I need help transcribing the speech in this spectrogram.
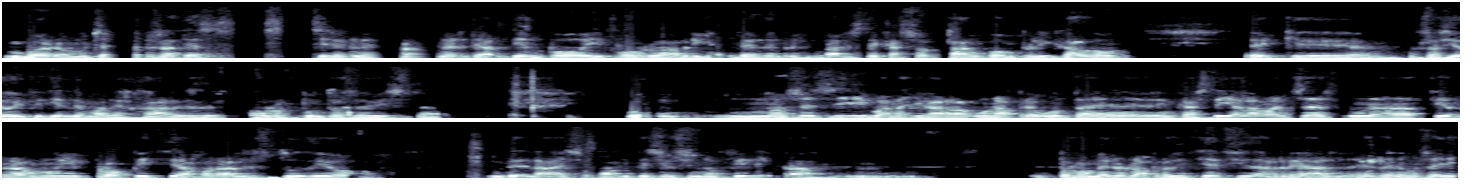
Bueno, muchas gracias, Sirene, por ponerte al tiempo y por la brillantez de presentar este caso tan complicado eh, que nos ha sido difícil de manejar desde todos los puntos de vista. no sé si van a llegar alguna pregunta. ¿eh? En Castilla-La Mancha es una tierra muy propicia para el estudio de la esofagitis eosinofílica. Por lo menos la provincia de Ciudad Real. ¿eh? Tenemos ahí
